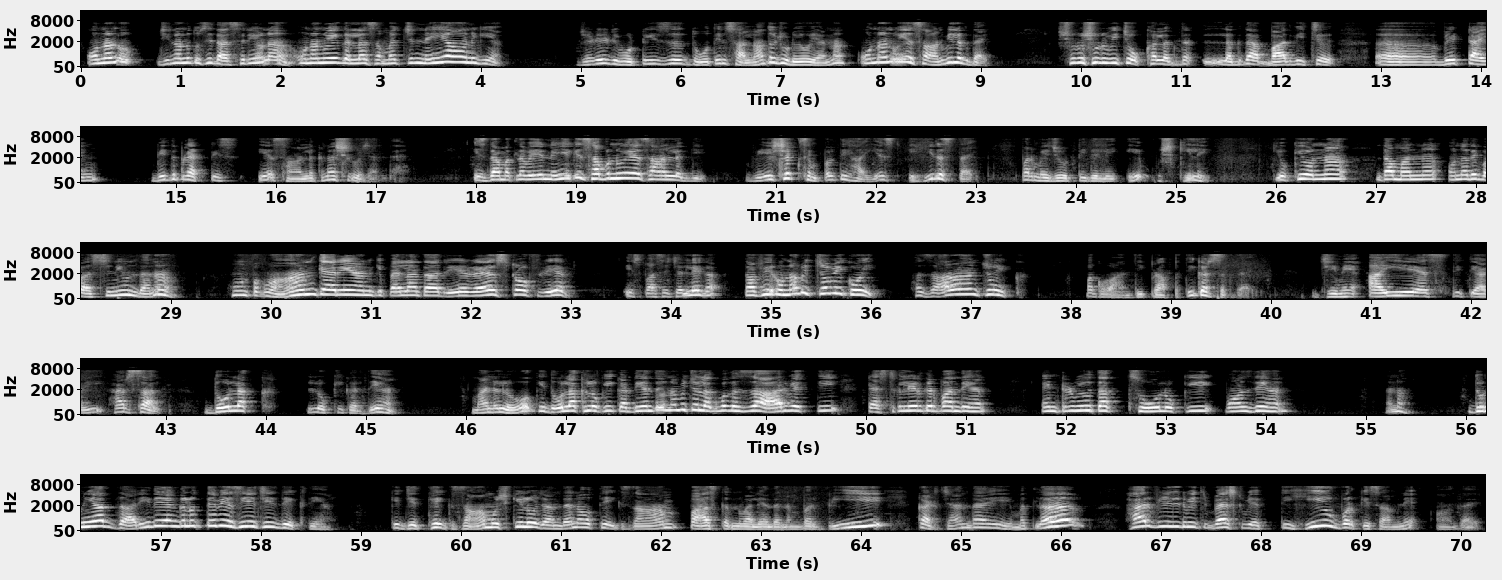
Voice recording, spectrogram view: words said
ਉਹਨਾਂ ਨੂੰ ਜਿਨ੍ਹਾਂ ਨੂੰ ਤੁਸੀਂ ਦੱਸ ਰਹੇ ਹੋ ਨਾ, ਉਹਨਾਂ ਨੂੰ ਇਹ ਗੱਲਾਂ ਸਮਝ ਚ ਨਹੀਂ ਆਉਣਗੀਆਂ। ਜਿਹੜੇ ਡਿਵੋਟੀਜ਼ 2-3 ਸਾਲਾਂ ਤੋਂ ਜੁੜੇ ਹੋਏ ਆ ਨਾ, ਉਹਨਾਂ ਨੂੰ ਇਹ ਆਸਾਨ ਵੀ ਲੱਗਦਾ ਹੈ। ਸ਼ੁਰੂ ਸ਼ੁਰੂ ਵਿੱਚ ਔਖਾ ਲੱਗਦਾ ਲੱਗਦਾ, ਬਾਅਦ ਵਿੱਚ ਵਿਦ ਟਾਈਮ ਵਿਦ ਪ੍ਰੈਕਟਿਸ ਇਹ ਆਸਾਨ ਲੱਗਣਾ ਸ਼ੁਰੂ ਹੋ ਜਾਂਦਾ ਹੈ। ਇਸ ਦਾ ਮਤਲਬ ਇਹ ਨਹੀਂ ਹੈ ਕਿ ਸਭ ਨੂੰ ਇਹ ਆਸਾਨ ਲੱਗੇ। ਬੇਸ਼ੱਕ ਸਿੰਪਲ ਤੇ ਹਾਈਐਸਟ ਇਹੀ ਰਸਤਾ ਹੈ, ਪਰ ਮੈਜੋਰਟੀ ਦੇ ਲਈ ਇਹ ਮੁਸ਼ਕਿਲ ਹੈ। ਕਿਉਂਕਿ ਉਹਨਾਂ ਦਾ ਮਨ ਉਹਨਾਂ ਦੇ ਬਸ 'ਚ ਨਹੀਂ ਹੁੰਦਾ ਨਾ। ਹੁਣ ਭਗਵਾਨ ਕਹਿ ਰਹੇ ਹਨ ਕਿ ਪਹਿਲਾਂ ਤਾਂ ਰੇਅਰੈਸਟ ਆਫ ਰੇਅਰ ਇਸ ਪਾਸੇ ਚੱਲੇਗਾ ਤਾਂ ਫਿਰ ਉਹਨਾਂ ਵਿੱਚੋਂ ਵੀ ਕੋਈ ਹਜ਼ਾਰਾਂ ਚੋਂ ਇੱਕ ਭਗਵਾਨ ਦੀ ਪ੍ਰਾਪਤੀ ਕਰ ਸਕਦਾ ਹੈ ਜਿਵੇਂ ਆਈਏਐਸ ਦੀ ਤਿਆਰੀ ਹਰ ਸਾਲ 2 ਲੱਖ ਲੋਕੀ ਕਰਦੇ ਹਨ ਮੰਨ ਲਓ ਕਿ 2 ਲੱਖ ਲੋਕੀ ਕਰਦੇ ਹਨ ਤੇ ਉਹਨਾਂ ਵਿੱਚੋਂ ਲਗਭਗ 1000 ਵਿਅਕਤੀ ਟੈਸਟ ਕਲੀਅਰ ਕਰ ਪਾਉਂਦੇ ਹਨ ਇੰਟਰਵਿਊ ਤੱਕ 100 ਲੋਕੀ ਪਹੁੰਚਦੇ ਹਨ ਹੈਨਾ ਦੁਨੀਆਦਾਰੀ ਦੇ ਐਂਗਲ ਉੱਤੇ ਵੀ ਅਸੀਂ ਇਹ ਚੀਜ਼ ਦੇਖਦੇ ਹਾਂ ਕਿ ਜਿੱਥੇ ਐਗਜ਼ਾਮ ਮੁਸ਼ਕਿਲ ਹੋ ਜਾਂਦਾ ਨਾ, ਉੱਥੇ ਐਗਜ਼ਾਮ ਪਾਸ ਕਰਨ ਵਾਲਿਆਂ ਦਾ ਨੰਬਰ ਵੀ ਘਟ ਜਾਂਦਾ ਹੈ ਮਤਲਬ ਹਰ ਫੀਲਡ ਵਿੱਚ ਬੈਸਟ ਵਿਅਕਤੀ ਹੀ ਉੱਭਰ ਕੇ ਸਾਹਮਣੇ ਆਉਂਦਾ ਹੈ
